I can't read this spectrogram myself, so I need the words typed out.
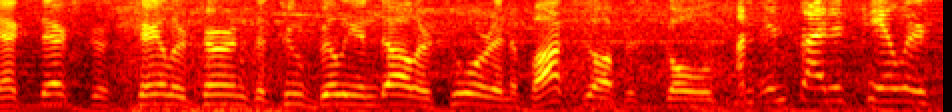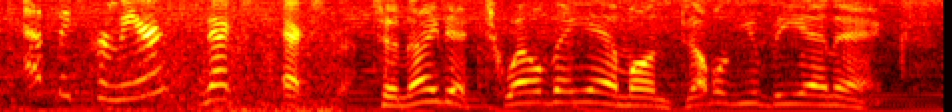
Next extra, Taylor turns a $2 billion tour into box office gold. I'm inside of Taylor's epic premiere. Next extra. Tonight at 12 a.m. on WBNX.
